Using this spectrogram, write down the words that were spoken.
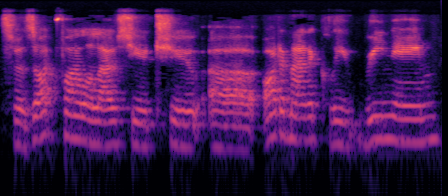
So Zotfile allows you to uh, automatically rename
